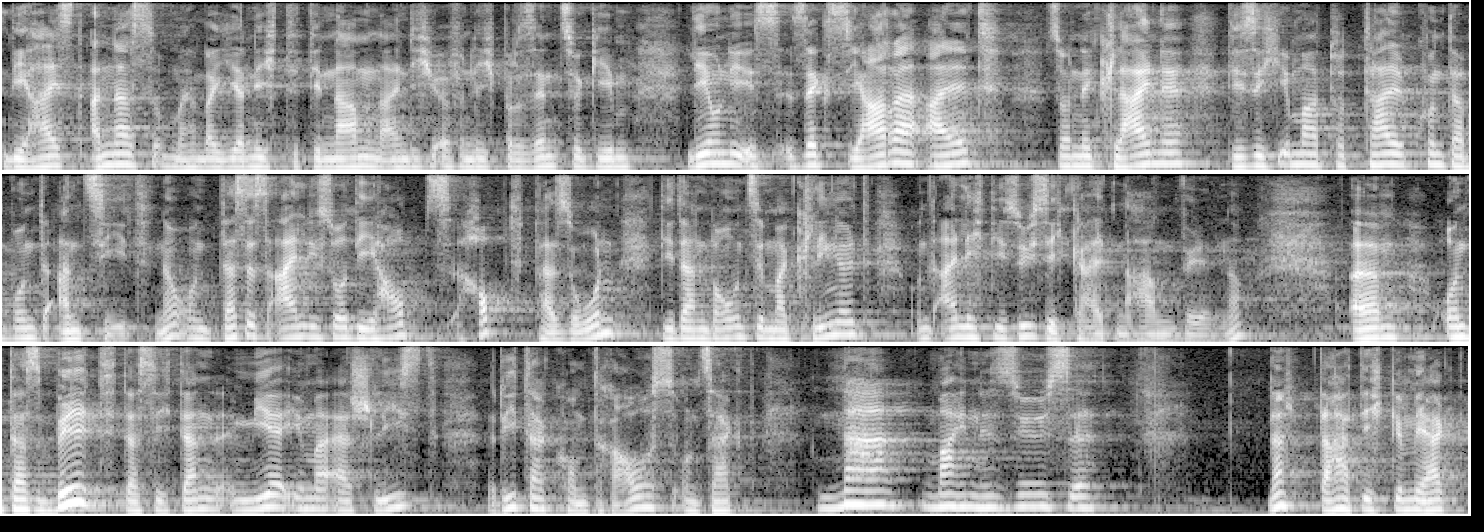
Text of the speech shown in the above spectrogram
die heißt anders, um aber hier nicht den Namen eigentlich öffentlich präsent zu geben. Leonie ist sechs Jahre alt, so eine kleine, die sich immer total kunterbunt anzieht. Ne? Und das ist eigentlich so die Haupt, Hauptperson, die dann bei uns immer klingelt und eigentlich die Süßigkeiten haben will. Ne? Ähm, und das Bild, das sich dann mir immer erschließt, Rita kommt raus und sagt, na, meine Süße, na, da hatte ich gemerkt,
